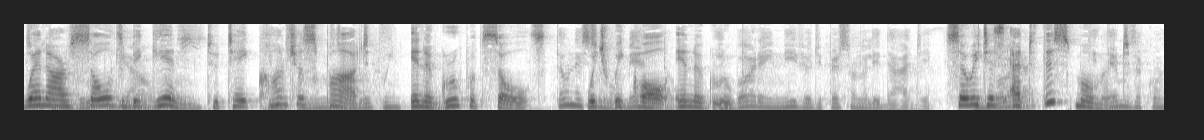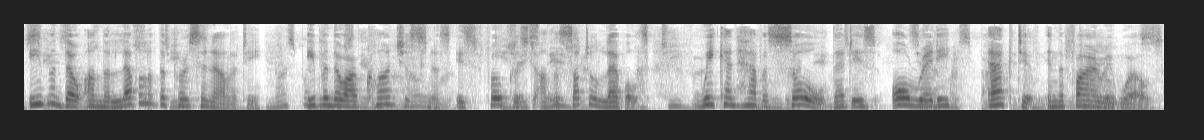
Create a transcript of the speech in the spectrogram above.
when our souls begin to take conscious part in a group of souls, which we call inner group. So it is at this moment, even though on the level of the personality, even though our consciousness is focused on the subtle levels, we can have a soul that is already active in the fiery world.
